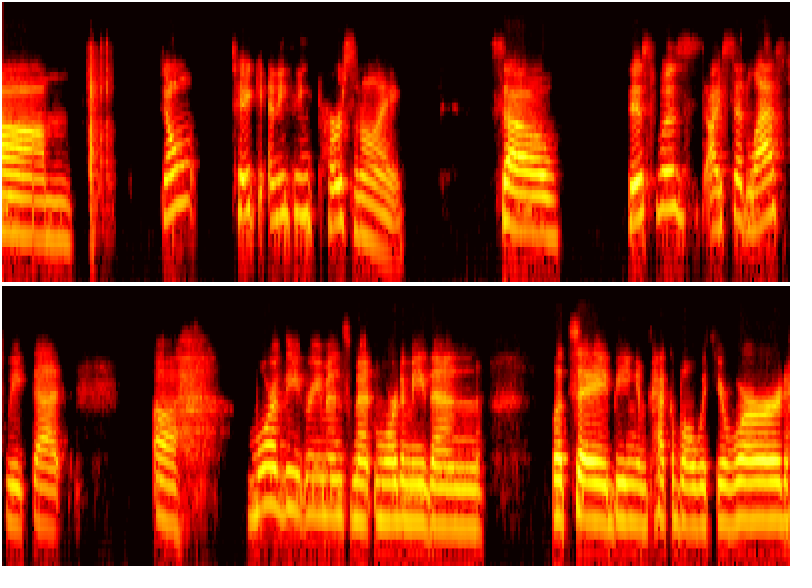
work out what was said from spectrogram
Um, don't take anything personally. So this was i said last week that uh, more of the agreements meant more to me than let's say being impeccable with your word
